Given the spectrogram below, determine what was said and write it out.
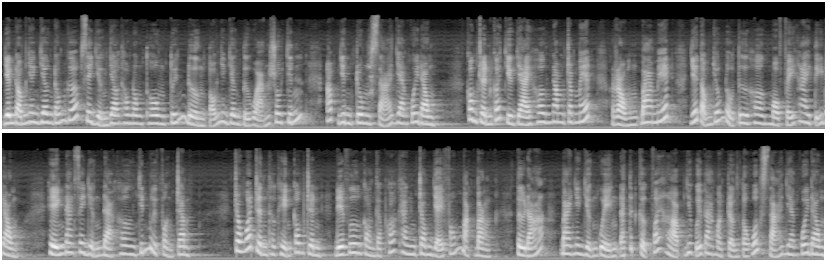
vận động nhân dân đóng góp xây dựng giao thông nông thôn tuyến đường tổ nhân dân tự quản số 9, ấp Vinh Trung, xã Giang Quế Đông. Công trình có chiều dài hơn 500 m, rộng 3 m với tổng vốn đầu tư hơn 1,2 tỷ đồng. Hiện đang xây dựng đạt hơn 90%. Trong quá trình thực hiện công trình, địa phương còn gặp khó khăn trong giải phóng mặt bằng. Từ đó, Ban nhân dân quyện đã tích cực phối hợp với Ủy ban Mặt trận Tổ quốc xã Giang Quế Đông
